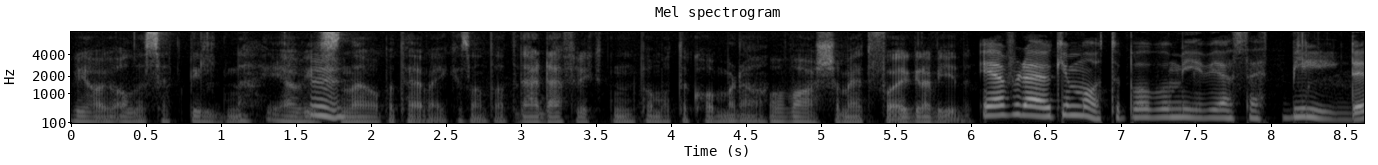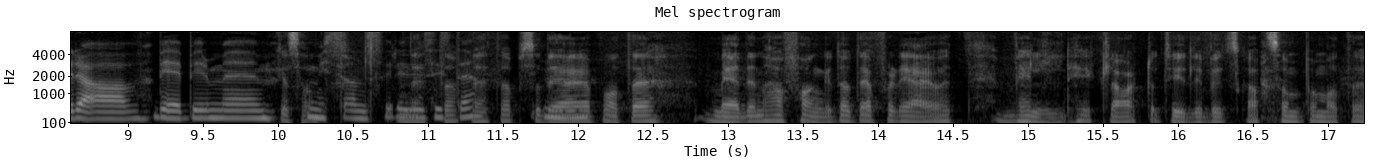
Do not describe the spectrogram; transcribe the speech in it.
vi har jo alle sett bildene i avisene og på TV. ikke sant? At det er der frykten på en måte kommer, da. Og varsomhet for gravide. Ja, for det er jo ikke måte på hvor mye vi har sett bilder av babyer med misdannelser i det Nettopp, siste. nettopp. Så det er på en måte mediene har fanget opp det, for det er jo et veldig klart og tydelig budskap som på en måte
